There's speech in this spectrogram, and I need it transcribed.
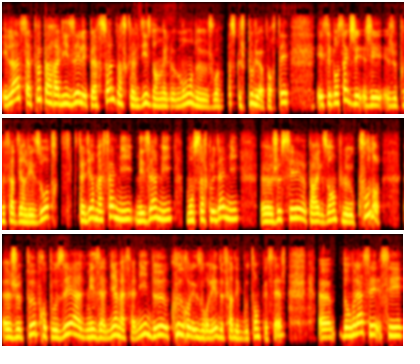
Et là, ça peut paralyser les personnes parce qu'elles disent non mais le monde, je vois pas ce que je peux lui apporter. Et c'est pour ça que je préfère dire les autres, c'est-à-dire ma famille, mes amis, mon cercle d'amis. Euh, je sais par exemple coudre, je peux proposer à mes amis, à ma famille de coudre les ourlets, de faire des boutons, que sais-je. donc voilà, c'est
